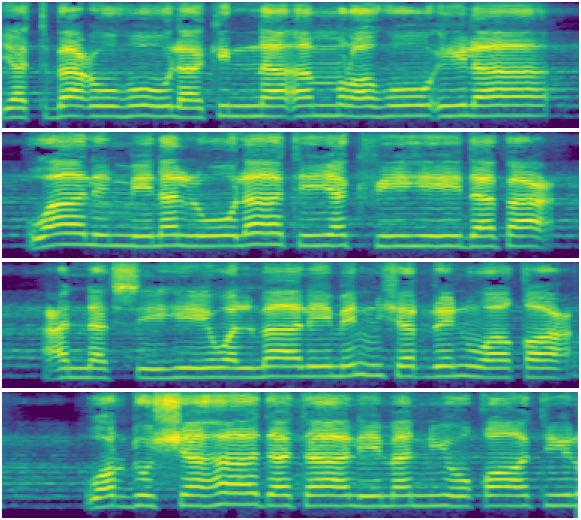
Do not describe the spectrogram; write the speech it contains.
يتبعه لكن أمره إلى وال من الولاة يكفيه دفع عن نفسه والمال من شر وقع. وارجو الشهادة لمن يقاتل.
